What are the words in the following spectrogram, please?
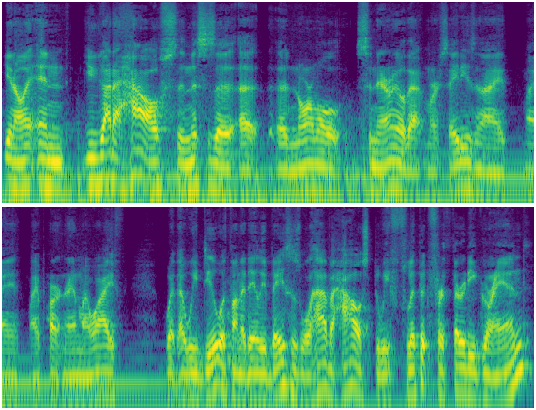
you know, and you got a house, and this is a, a, a normal scenario that Mercedes and I, my, my partner and my wife, what, that we deal with on a daily basis, we'll have a house. Do we flip it for 30 grand?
